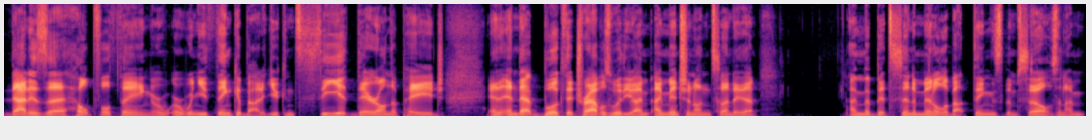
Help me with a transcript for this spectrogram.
that is a helpful thing. Or, or when you think about it, you can see it there on the page. And and that book that travels with you, I, I mentioned on Sunday that I'm a bit sentimental about things themselves, and I'm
